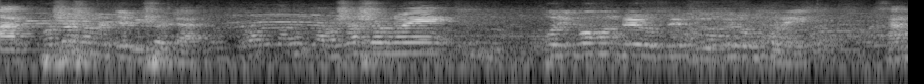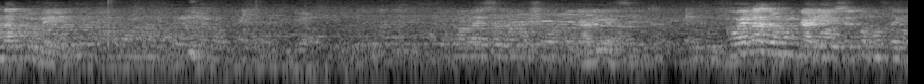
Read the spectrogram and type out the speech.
আর প্রশাসনের যে বিষয়টা, প্রশাসনে পরিবহনের উপরে দুর্গের উপরে চান্দা তুলে। গাড়ি আছে কিন্তু পয়লা যখন গাড়ি আছে, তখন থেকে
